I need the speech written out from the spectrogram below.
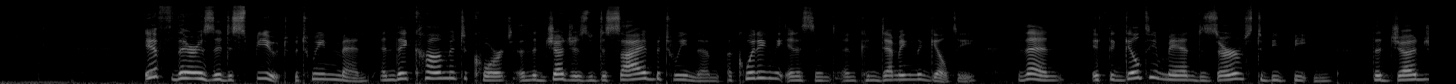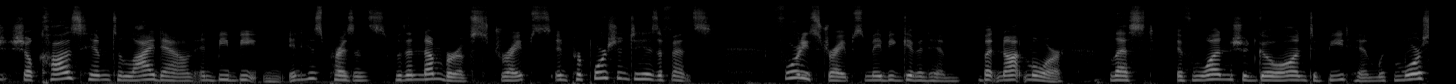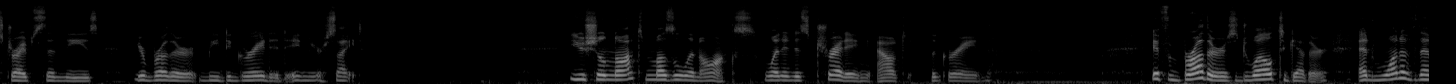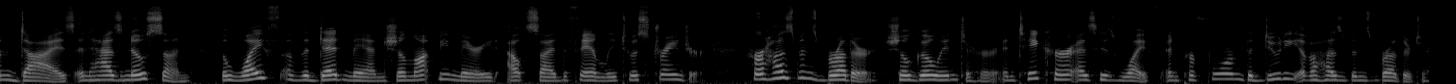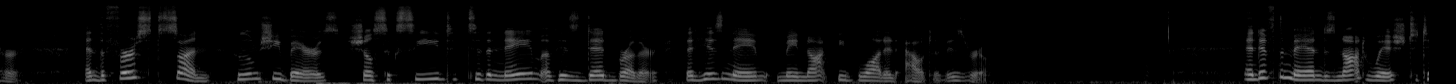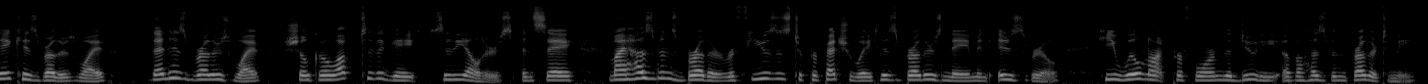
If there is a dispute between men, and they come into court, and the judges decide between them, acquitting the innocent and condemning the guilty, then, if the guilty man deserves to be beaten, the judge shall cause him to lie down and be beaten in his presence with a number of stripes in proportion to his offense. Forty stripes may be given him, but not more, lest, if one should go on to beat him with more stripes than these, your brother be degraded in your sight. You shall not muzzle an ox when it is treading out the grain. If brothers dwell together, and one of them dies and has no son, the wife of the dead man shall not be married outside the family to a stranger. Her husband's brother shall go in to her, and take her as his wife, and perform the duty of a husband's brother to her. And the first son whom she bears shall succeed to the name of his dead brother, that his name may not be blotted out of Israel. And if the man does not wish to take his brother's wife, then his brother's wife shall go up to the gate to the elders, and say, My husband's brother refuses to perpetuate his brother's name in Israel. He will not perform the duty of a husband's brother to me.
